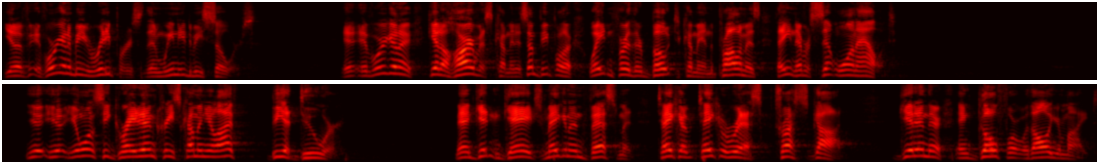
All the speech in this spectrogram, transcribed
You know, if, if we're gonna be reapers, then we need to be sowers. If we're going to get a harvest coming, some people are waiting for their boat to come in, the problem is they ain't never sent one out. You, you, you want to see great increase come in your life? Be a doer. Man, get engaged, make an investment, take a, take a risk, trust God. Get in there and go for it with all your might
